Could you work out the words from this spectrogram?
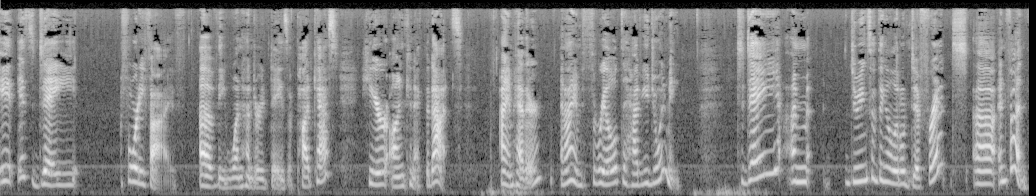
it is day 45 of the 100 Days of Podcast here on Connect the Dots. I am Heather, and I am thrilled to have you join me. Today, I'm doing something a little different uh, and fun.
